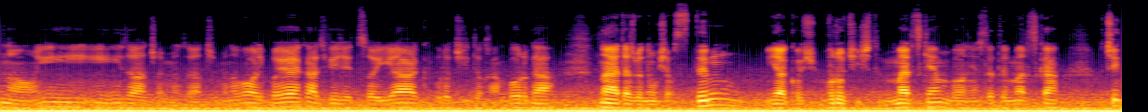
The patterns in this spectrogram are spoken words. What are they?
No i, i, i zobaczymy, zobaczymy. No woli pojechać, wiedzieć co i jak, wrócić do Hamburga. No ja też będę musiał z tym jakoś wrócić, tym Merskiem, bo niestety Merska, czyli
